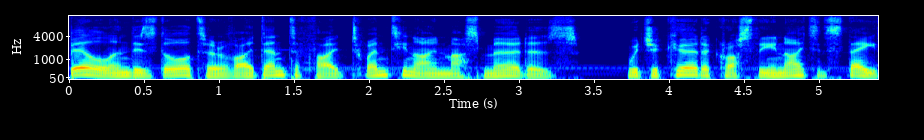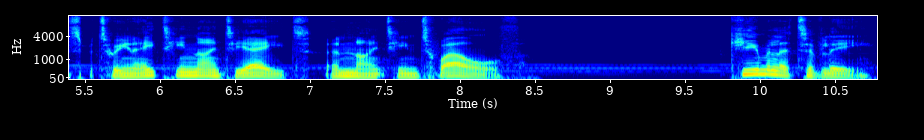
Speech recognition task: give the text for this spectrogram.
Bill and his daughter have identified 29 mass murders, which occurred across the United States between 1898 and 1912. Cumulatively,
